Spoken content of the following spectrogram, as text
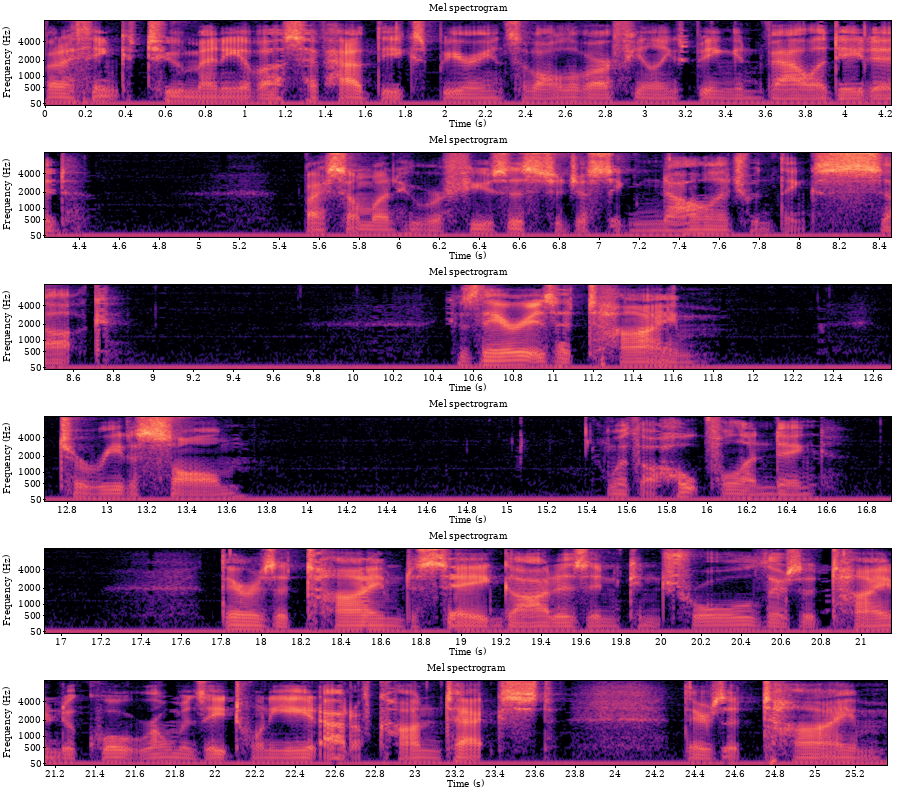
But I think too many of us have had the experience of all of our feelings being invalidated by someone who refuses to just acknowledge when things suck. Because there is a time to read a psalm with a hopeful ending there is a time to say God is in control. There's a time to quote Romans 8:28 out of context. There's a time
